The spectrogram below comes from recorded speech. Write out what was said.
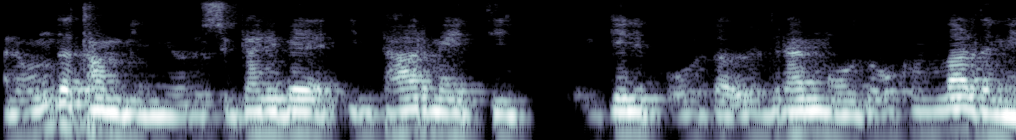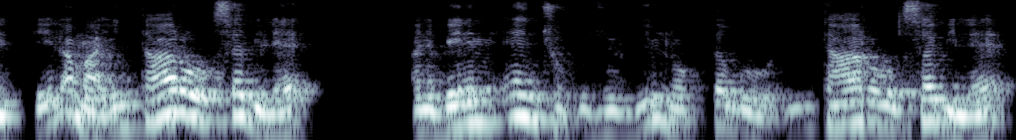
hani onu da tam bilmiyoruz. Garibe intihar mı etti, gelip orada öldüren mi oldu o konular da net değil ama intihar olsa bile hani benim en çok üzüldüğüm nokta bu. İntihar olsa bile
